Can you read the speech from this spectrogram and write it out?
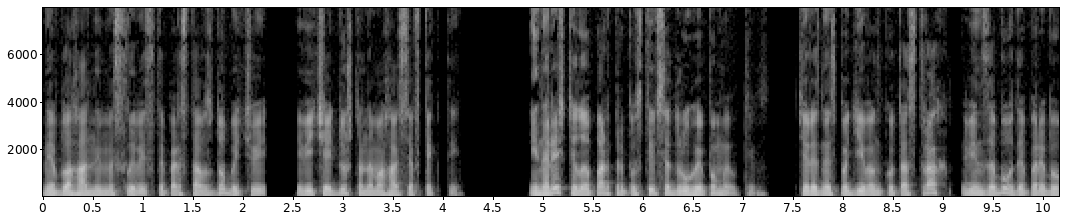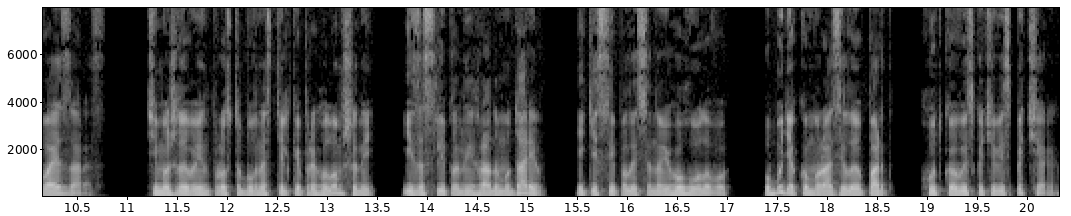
Невблаганний мисливець тепер став здобиччю і відчайдушно намагався втекти. І нарешті леопард припустився другої помилки. Через несподіванку та страх він забув, де перебуває зараз. Чи, можливо, він просто був настільки приголомшений і засліплений градом ударів, які сипалися на його голову. У будь-якому разі леопард хутко вискочив із печери.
